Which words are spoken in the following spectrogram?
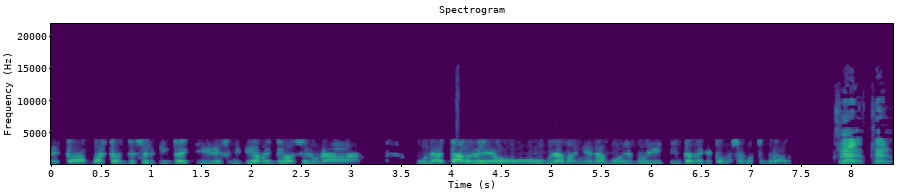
está bastante cerquita y definitivamente va a ser una, una tarde o, una mañana muy, muy distinta a la que estamos acostumbrados. Claro, claro.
